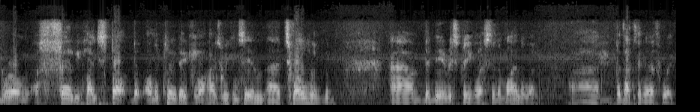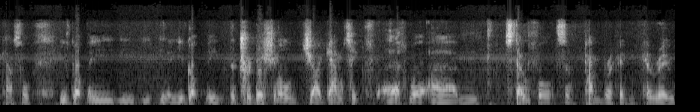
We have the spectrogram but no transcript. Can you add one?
we're on a fairly high spot, but on a clear day from our house, we can see uh, twelve of them. Um, the nearest being less than a mile away. Um, but that's an earthwork castle. You've got the you, you know you've got the, the traditional gigantic earthwork um, stone forts of Pembroke and Carew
